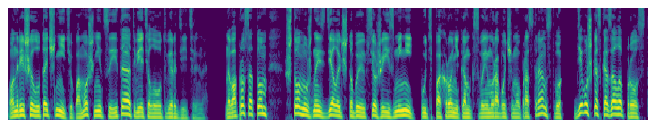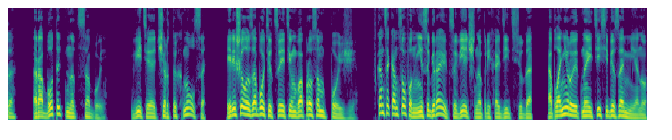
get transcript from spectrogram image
Он решил уточнить у помощницы, и та ответила утвердительно. На вопрос о том, что нужно сделать, чтобы все же изменить путь по хроникам к своему рабочему пространству, девушка сказала просто «работать над собой». Витя чертыхнулся и решил озаботиться этим вопросом позже. В конце концов, он не собирается вечно приходить сюда, а планирует найти себе замену.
